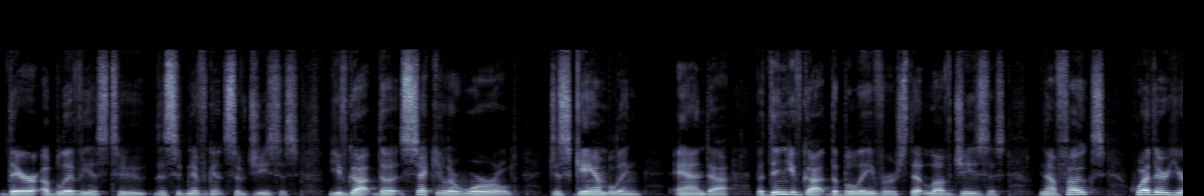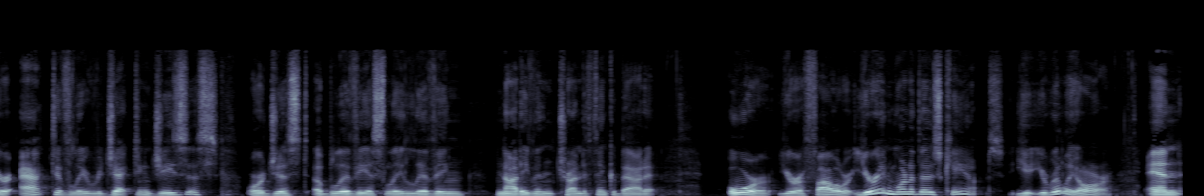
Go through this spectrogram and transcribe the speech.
They're oblivious to the significance of Jesus. You've got the secular world just gambling, and uh, but then you've got the believers that love Jesus. Now, folks, whether you're actively rejecting Jesus or just obliviously living, not even trying to think about it, or you're a follower, you're in one of those camps. You, you really are. And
